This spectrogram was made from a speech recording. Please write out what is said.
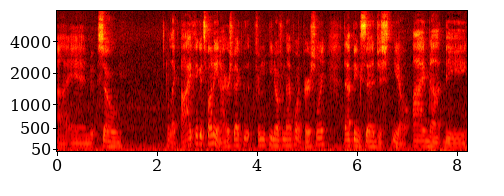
Uh, and so like I think it's funny and I respect it from you know from that point personally. That being said, just you know I'm not the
